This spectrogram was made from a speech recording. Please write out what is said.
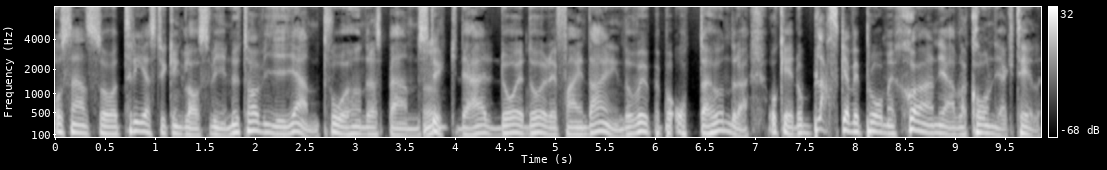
Och sen så tre stycken glas vin, nu tar vi igen 200 spänn Mm. styck. Det här, då, är, då är det fine dining, då är vi uppe på 800. Okej, då blaskar vi på med skön jävla konjak till.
